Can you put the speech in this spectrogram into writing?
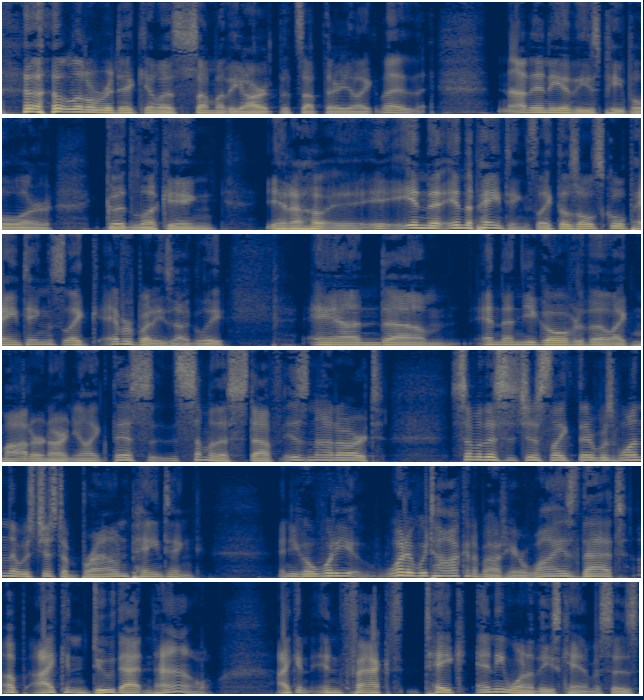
A little ridiculous some of the art that's up there. You're like "Eh, not any of these people are good looking you know? In the in the paintings like those old school paintings like everybody's ugly. And um and then you go over to the like modern art and you're like this some of this stuff is not art. Some of this is just like there was one that was just a brown painting. And you go what are you what are we talking about here? Why is that up? I can do that now I can, in fact, take any one of these canvases,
